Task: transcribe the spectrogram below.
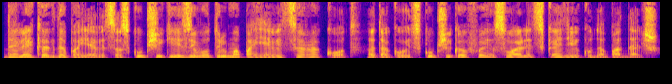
Далее, когда появятся скупщики, из его трюма появится Ракот, атакует скупщиков и свалит с Кадии куда подальше.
